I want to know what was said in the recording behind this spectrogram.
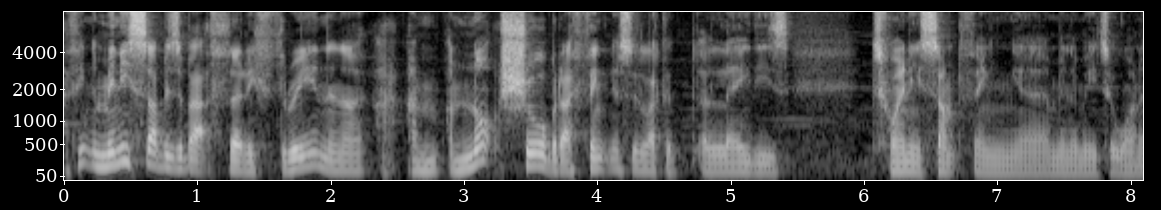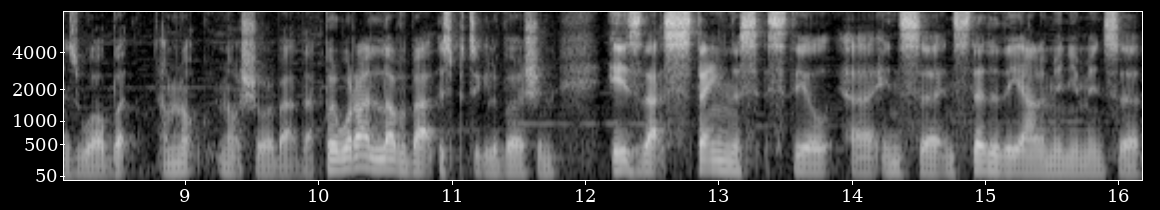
I think the mini sub is about 33, and then I, I, I'm I'm not sure, but I think this is like a, a ladies' 20 something uh, millimeter one as well but I'm not not sure about that. But what I love about this particular version is that stainless steel uh, insert instead of the aluminium insert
